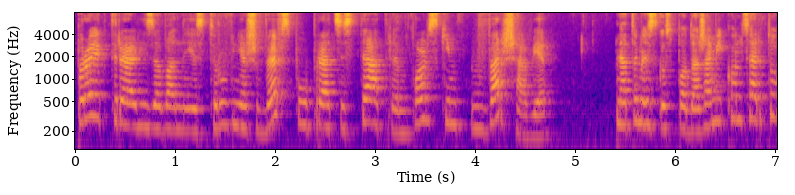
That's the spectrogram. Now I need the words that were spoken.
Projekt realizowany jest również we współpracy z Teatrem Polskim w Warszawie. Natomiast gospodarzami koncertu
